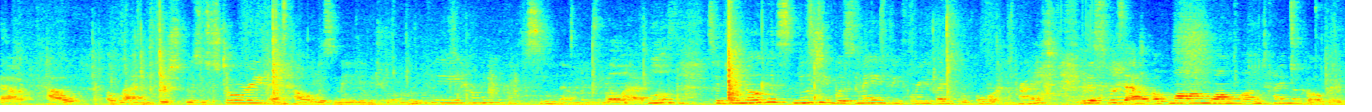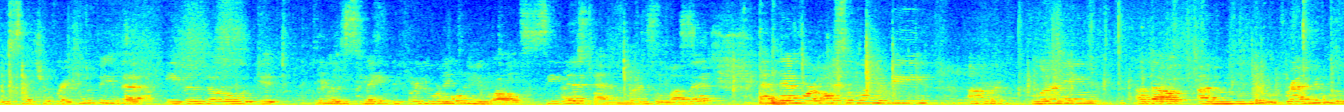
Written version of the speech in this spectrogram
about how Aladdin first was a story, then how it was made into a movie. How many of you have seen that movie Aladdin? So do you know this movie was made before you guys were born, right? This was out a long, long, long time ago, but it was such a great movie that even though it was made before you were born, you've all seen it and learned to love it. And then we're also going to be um, learning about a new, brand new movie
